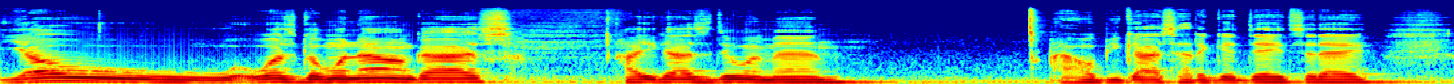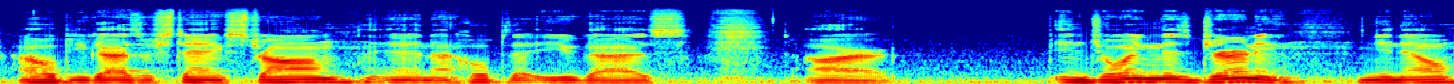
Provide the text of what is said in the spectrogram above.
Yo, what's going on, guys? How you guys doing, man? I hope you guys had a good day today. I hope you guys are staying strong, and I hope that you guys are enjoying this journey. You know,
